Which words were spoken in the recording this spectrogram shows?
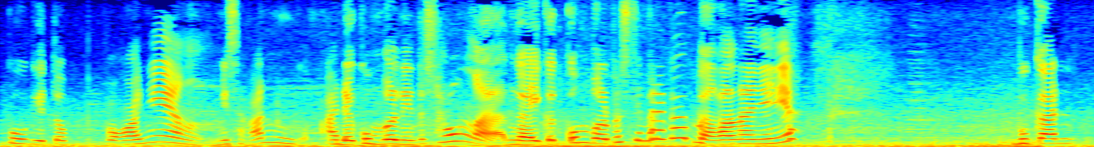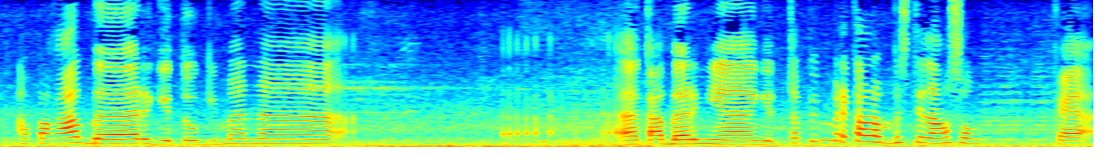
aku gitu. Pokoknya yang misalkan ada kumpul nih terus aku nggak nggak ikut kumpul pasti mereka bakal nanyanya bukan apa kabar? gitu. Gimana uh, kabarnya gitu. Tapi mereka pasti langsung kayak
